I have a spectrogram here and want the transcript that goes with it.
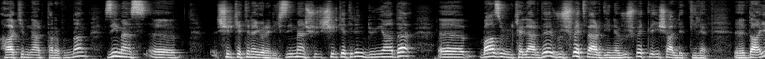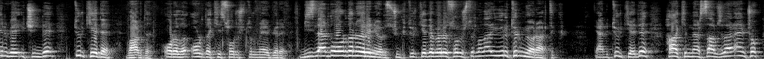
hakimler tarafından Siemens şirketine yönelik. Siemens şirketinin dünyada e, bazı ülkelerde rüşvet verdiğine, rüşvetle iş hallettiğine e, dair ve içinde Türkiye'de vardı. Oralı, oradaki soruşturmaya göre. Bizler de oradan öğreniyoruz. Çünkü Türkiye'de böyle soruşturmalar yürütülmüyor artık. Yani Türkiye'de hakimler, savcılar en çok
